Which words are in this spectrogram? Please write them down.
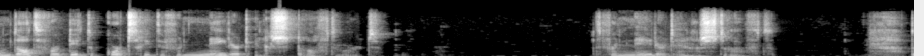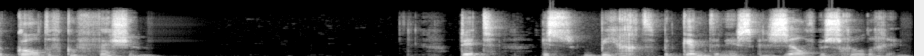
omdat voor dit tekortschieten vernederd en gestraft wordt. Vernederd en gestraft. The cult of confession. Dit is biecht, bekentenis en zelfbeschuldiging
